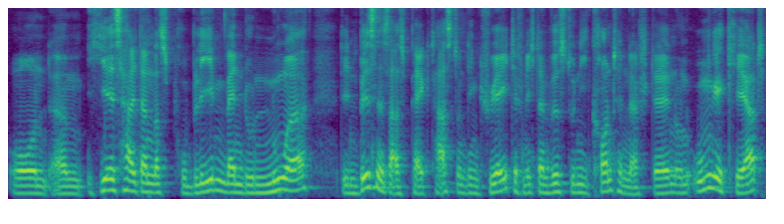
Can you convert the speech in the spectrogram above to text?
Und ähm, hier ist halt dann das Problem, wenn du nur den Business-Aspekt hast und den Creative nicht, dann wirst du nie Content erstellen und umgekehrt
